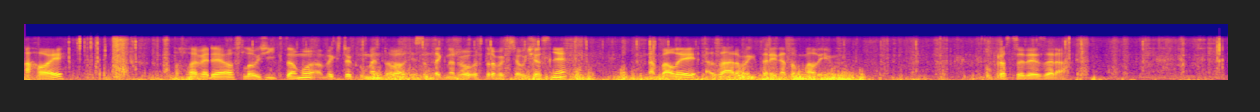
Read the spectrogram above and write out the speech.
Ahoj. Tohle video slouží k tomu, abych dokumentoval, že jsem tak na dvou ostrovech současně, na Bali a zároveň tady na tom malým uprostřed jezera.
